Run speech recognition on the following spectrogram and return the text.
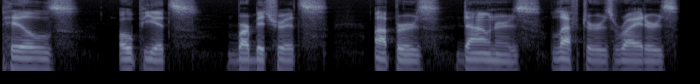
pills, opiates, barbiturates, uppers, downers, lefters, righters,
